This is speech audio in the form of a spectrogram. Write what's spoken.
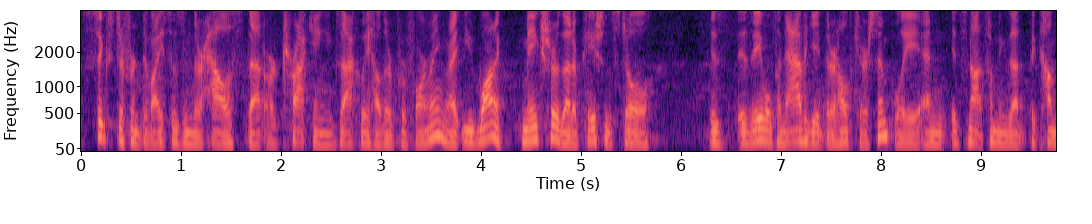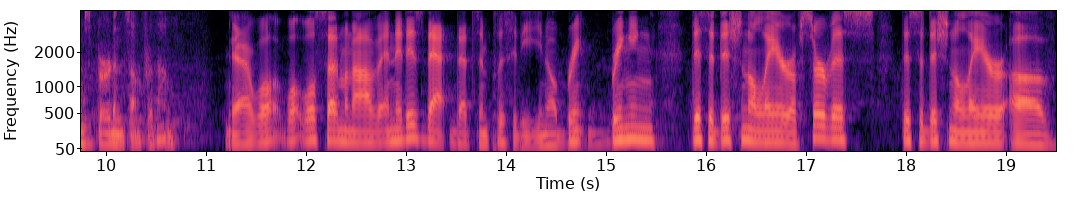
six different devices in their house that are tracking exactly how they're performing, right? You want to make sure that a patient still is is able to navigate their healthcare simply and it's not something that becomes burdensome for them. Yeah, well, well, said, Manav. And it is that that simplicity, you know, bring, bringing this additional layer of service, this additional layer of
